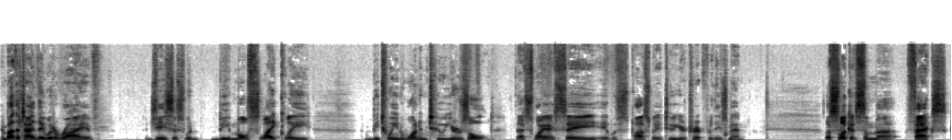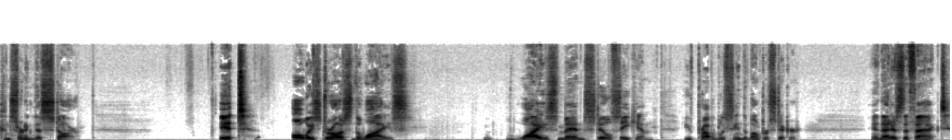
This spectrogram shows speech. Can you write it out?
And by the time they would arrive, Jesus would be most likely between one and two years old. That's why I say it was possibly a two year trip for these men. Let's look at some uh, facts concerning this star. It always draws the wise. Wise men still seek him. You've probably seen the bumper sticker. And that is the fact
